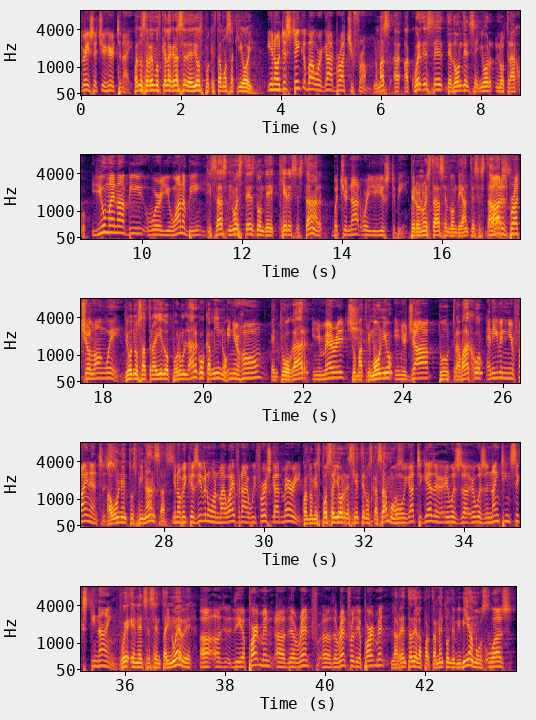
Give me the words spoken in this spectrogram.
Grace tonight? ¿Cuándo sabemos que es la gracia de Dios porque estamos aquí hoy? You know, just think about where God brought you from. Nomás a- acuérdese de dónde el Señor lo trajo. You might not be where you want to be, Quizás no estés donde quieres estar, but you're not where you used to be. pero no estás en donde antes God has estabas. brought you a long way Dios nos ha traído por un largo camino in your home, en tu hogar, in your marriage, tu matrimonio, in your job, tu trabajo, and even in your finances. aún en tus finanzas. You know, because even when my wife and I we first got married, Cuando mi esposa y yo reciente nos when casamos, we got together, it was uh, it was in 1969. fue en el 69, Uh, uh, the- apartment, uh, the rent, uh, the rent for the apartment la renta del apartamento donde vivíamos was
